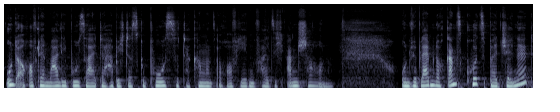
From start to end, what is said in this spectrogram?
und auch auf der Malibu-Seite habe ich das gepostet, da kann man es auch auf jeden Fall sich anschauen. Und wir bleiben noch ganz kurz bei Janet,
